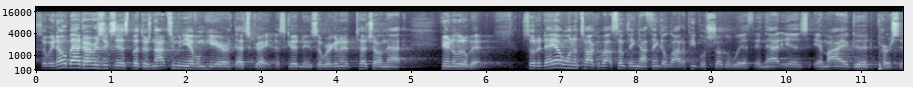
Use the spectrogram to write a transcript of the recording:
So we know bad drivers exist, but there's not too many of them here. That's great. That's good news. So we're going to touch on that here in a little bit. So today I want to talk about something I think a lot of people struggle with, and that is, am I a good person?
